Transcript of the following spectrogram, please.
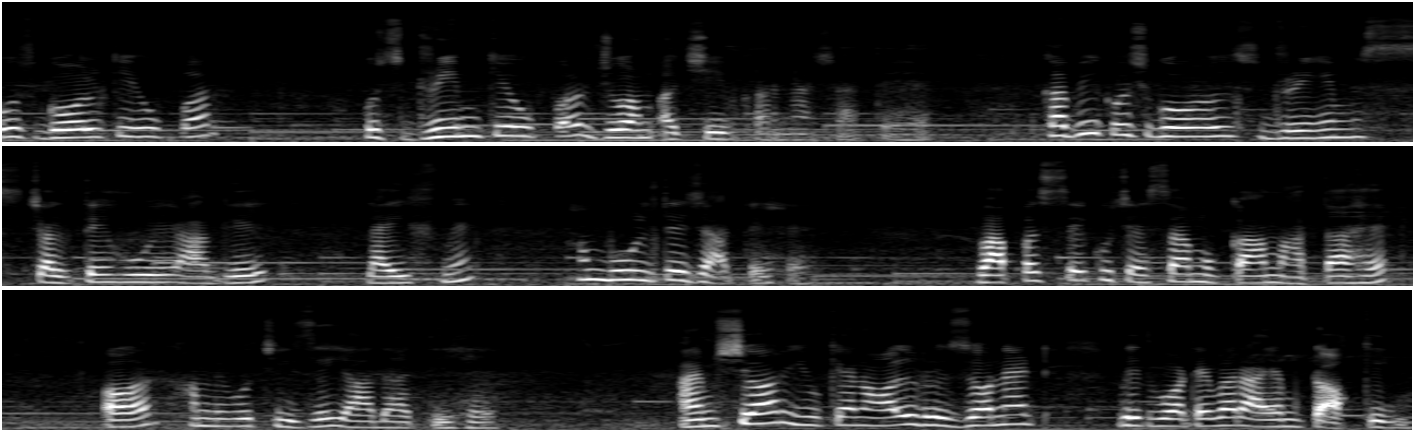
उस गोल के ऊपर, उस ड्रीम के ऊपर जो हम अचीव करना चाहते हैं। कभी कुछ गोल्स ड्रीम्स चलते हुए आगे लाइफ में हम भूलते जाते हैं। वापस से कुछ ऐसा मुकाम आता है और हमें वो चीज़ें याद आती है। I am sure you can all resonate with whatever I am talking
